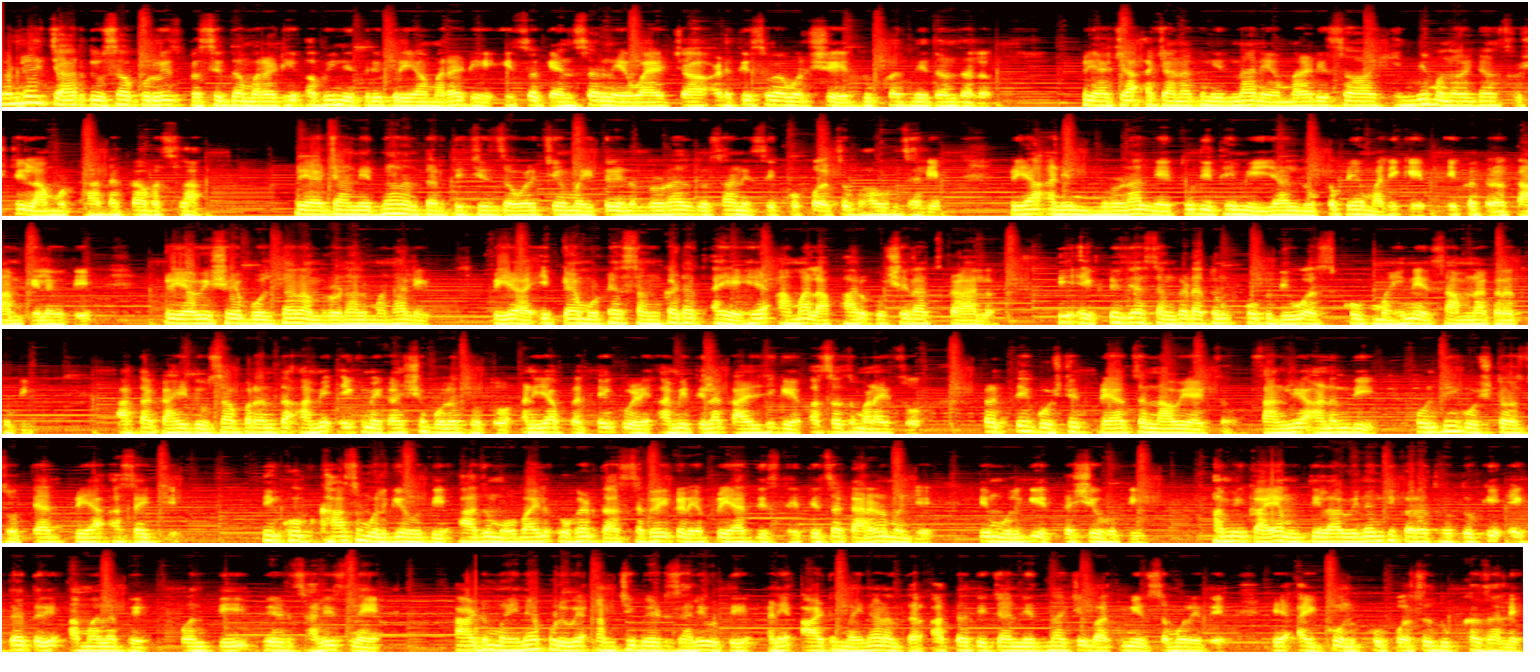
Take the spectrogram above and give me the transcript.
म्हणजे चार दिवसापूर्वीच प्रसिद्ध मराठी अभिनेत्री प्रिया मराठे हिचं कॅन्सरने वयाच्या अडतीसव्या वर्षी दुःखद निधन झालं. प्रियाच्या अचानक निधनाने मराठीसह हिंदी मनोरंजन सृष्टीला मोठा धक्का बसला. प्रियाच्या निधनानंतर तिची जवळची मैत्रीण मृणाल दुसाणीचे खूपच भावूक झाली. प्रिया आणि मृणालने तू तिथे मी या लोकप्रिय मालिकेत एकत्र काम केले होते. प्रियाविषयी बोलताना मृणाल म्हणाले प्रिया इतक्या मोठ्या संकटात आहे हे आम्हाला फार उशिराच कळालं. ती एकटीच या संकटातून खूप दिवस खूप महिने सामना करत होती. आता काही दिवसापर्यंत आम्ही एकमेकांशी बोलत होतो आणि या प्रत्येक वेळी आम्ही तिला काळजी घे असंच म्हणायचो. प्रत्येक गोष्टीत प्रियाचं नाव यायचं. चांगली आनंदी कोणतीही गोष्ट असो त्यात प्रिया असायची. ती खूप खास मुलगी होती. आज मोबाईल उघडताच सगळीकडे प्रिया दिसते. तिचं कारण म्हणजे ती मुलगी तशी होती. आम्ही कायम तिला विनंती करत होतो की एकदा तरी आम्हाला भेट पण ती भेट झालीच नाही. आठ महिन्यापूर्वी आमची भेट झाली होती आणि आठ महिन्यानंतर आता तिच्या निधनाची बातमी समोर येते हे ऐकून खूपच दुःख झाले.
